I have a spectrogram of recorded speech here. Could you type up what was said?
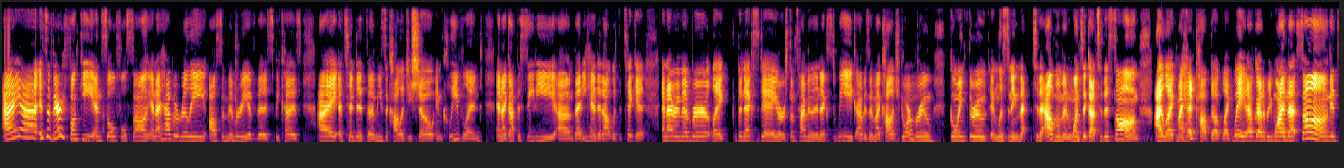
I uh, it's a very funky and soulful song, and I have a really awesome memory of this because I attended the musicology show in Cleveland, and I got the CD um, that he handed out with the ticket. And I remember like the next day or sometime in the next week, I was in my college dorm room going through and listening to the album. And once it got to this song, I like my head popped up like, wait, I've got to rewind that song. It's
